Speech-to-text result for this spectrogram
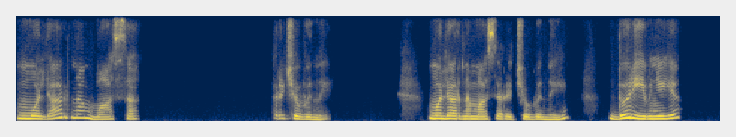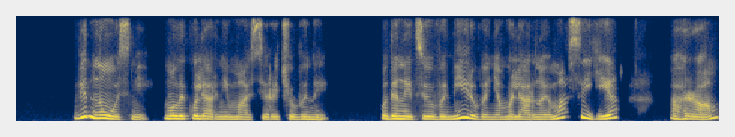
Молярна маса речовини. Молярна маса речовини дорівнює відносній молекулярній масі речовини. Одиницею вимірювання молярної маси є грам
